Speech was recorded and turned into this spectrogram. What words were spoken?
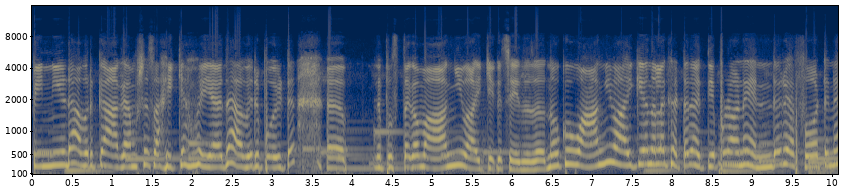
പിന്നീട് അവർക്ക് ആകാംക്ഷ സഹിക്കാൻ വയ്യാതെ അവർ പോയിട്ട് പുസ്തകം വാങ്ങി വായിക്കുകയൊക്കെ ചെയ്തത്. നോക്കൂ വാങ്ങി വായിക്കുക എന്നുള്ള ഘട്ടം എത്തിയപ്പോഴാണ് എന്റെ ഒരു എഫേർട്ടിന്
